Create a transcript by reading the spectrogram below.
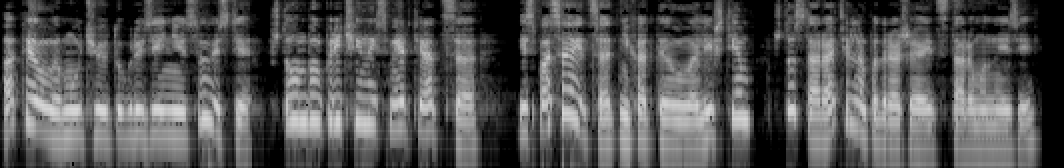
Отелло мучают угрызения совести, что он был причиной смерти отца, и спасается от них Отелло лишь тем, что старательно подражает старому Нези.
